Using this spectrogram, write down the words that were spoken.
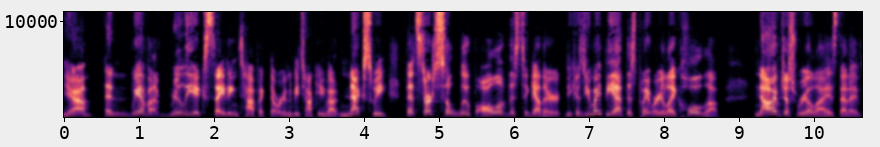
Yeah. And we have a really exciting topic that we're going to be talking about next week that starts to loop all of this together because you might be at this point where you're like, hold up. Now I've just realized that I've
